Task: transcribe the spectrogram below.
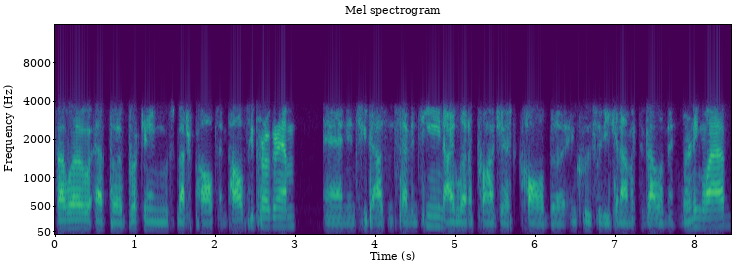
fellow at the Brookings Metropolitan Policy Program. And in 2017, I led a project called the Inclusive Economic Development Learning Lab.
